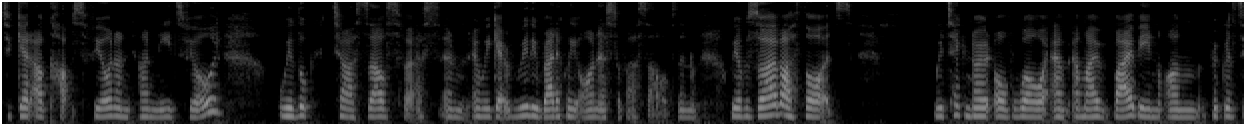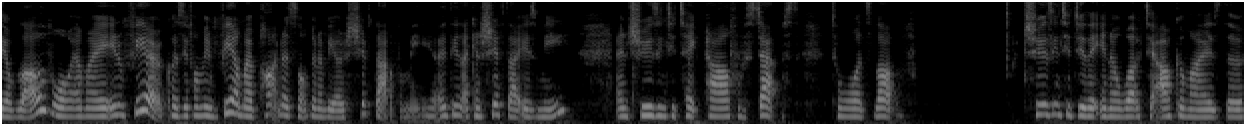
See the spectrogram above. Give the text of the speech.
to get our cups filled and our needs filled we look to ourselves first and, and we get really radically honest with ourselves and we observe our thoughts we take note of well am, am i vibing on frequency of love or am i in fear because if i'm in fear my partner is not going to be able to shift that for me the only thing that can shift that is me and choosing to take powerful steps towards love choosing to do the inner work to alchemize the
